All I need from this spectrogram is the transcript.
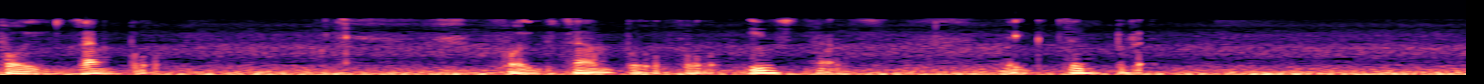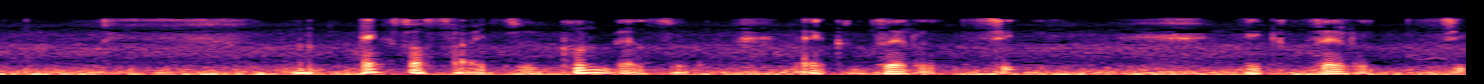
for example, for example, for instance, example. Exercise condense exerci exerci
